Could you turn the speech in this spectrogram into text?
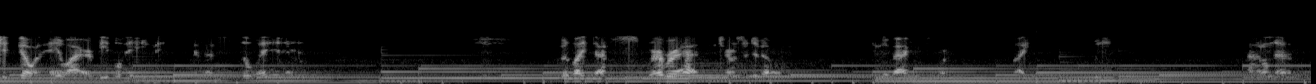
shit going haywire, people hating me. And that's the way it is. But like that's where we're at in terms of development. We go back and forth. Like we I don't know.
